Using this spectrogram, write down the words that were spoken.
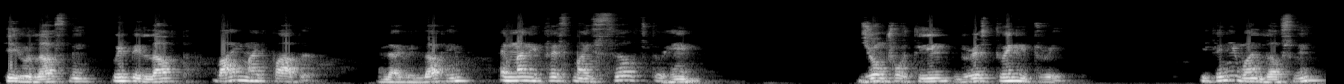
He who loves me will be loved by my Father, and I will love him and manifest myself to him. John 14, verse 23. If anyone loves me,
